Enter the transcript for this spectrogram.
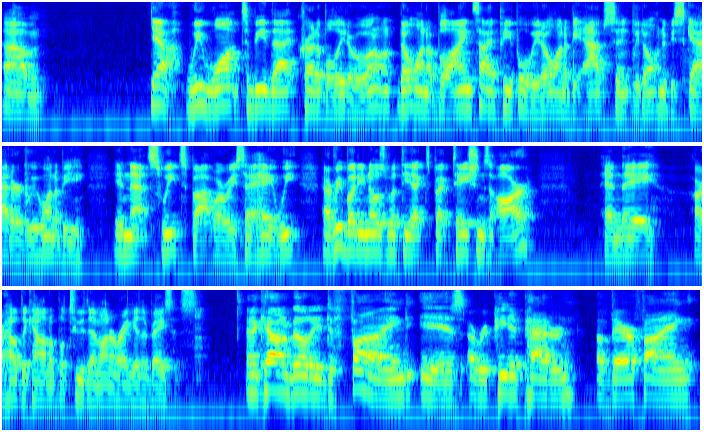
Um, Yeah, we want to be that credible leader. We don't, don't want to blindside people. We don't want to be absent. We don't want to be scattered. We want to be in that sweet spot where we say, "Hey, we everybody knows what the expectations are, and they are held accountable to them on a regular basis." And accountability defined is a repeated pattern of verifying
